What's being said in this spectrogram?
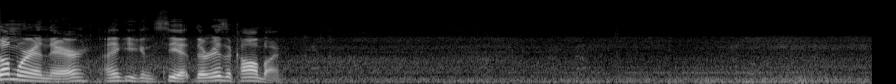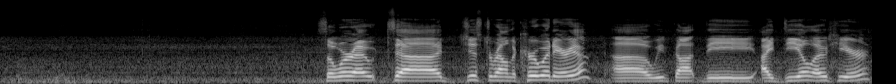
somewhere in there, I think you can see it, there is a combine. So we're out uh, just around the Curwood area. Uh, we've got the Ideal out here.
